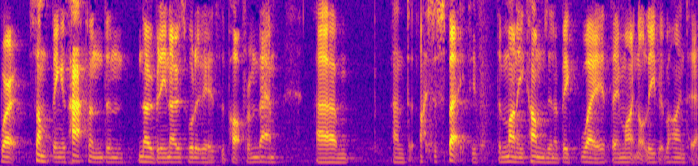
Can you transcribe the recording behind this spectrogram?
where something has happened and nobody knows what it is apart from them. Um, and I suspect if the money comes in a big way, they might not leave it behind here.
